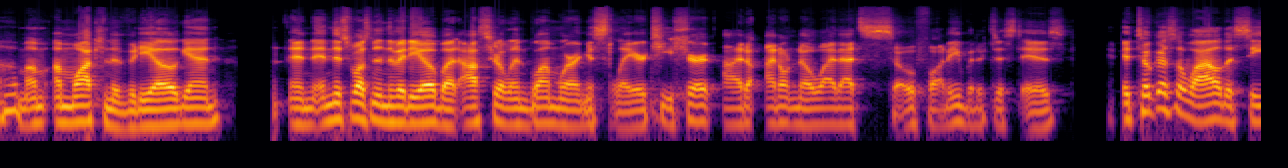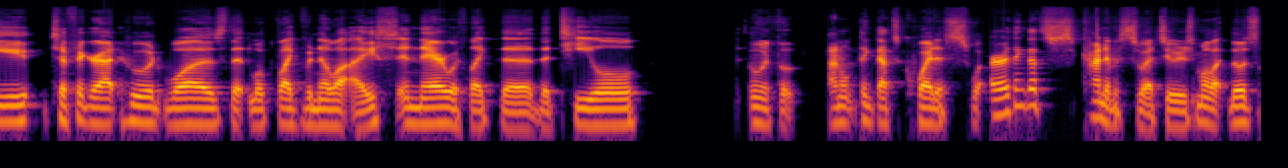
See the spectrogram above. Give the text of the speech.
Um, I'm I'm watching the video again. and and this wasn't in the video, but Oskar Lindblom wearing a Slayer T-shirt. I don't I don't know why that's so funny, but it just is. It took us a while to see to figure out who it was that looked like Vanilla Ice in there with like the the teal with the. I don't think that's quite a sweat, or I think that's kind of a sweatsuit. It's more like those.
